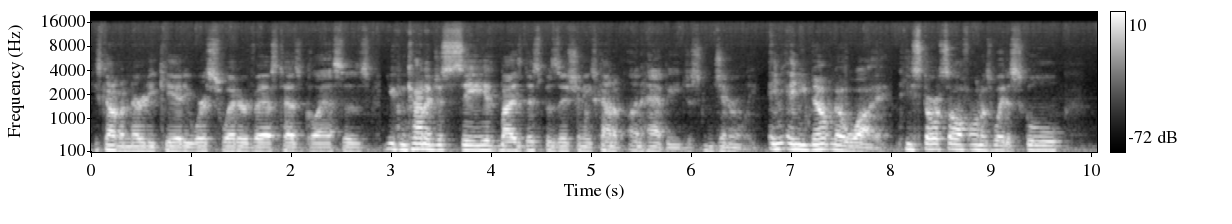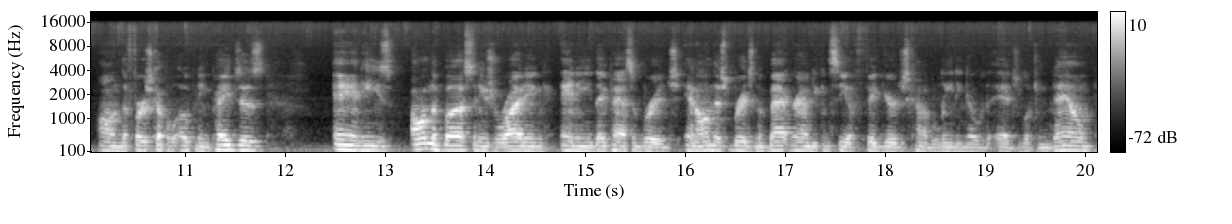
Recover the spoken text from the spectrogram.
He's kind of a nerdy kid. He wears sweater vest, has glasses. You can kind of just see by his disposition, he's kind of unhappy, just generally. And, and you don't know why. He starts off on his way to school on the first couple of opening pages, and he's on the bus and he's riding, and he, they pass a bridge. And on this bridge in the background, you can see a figure just kind of leaning over the edge, looking down.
